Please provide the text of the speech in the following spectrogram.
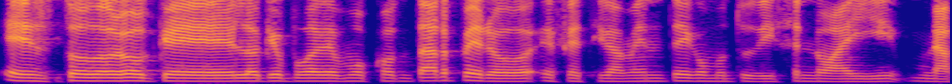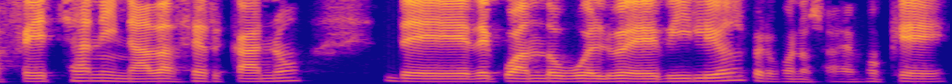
es todo lo que, lo que podemos contar, pero efectivamente, como tú dices, no hay una fecha ni nada cercano de, de cuándo vuelve Billions, pero bueno, sabemos que,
